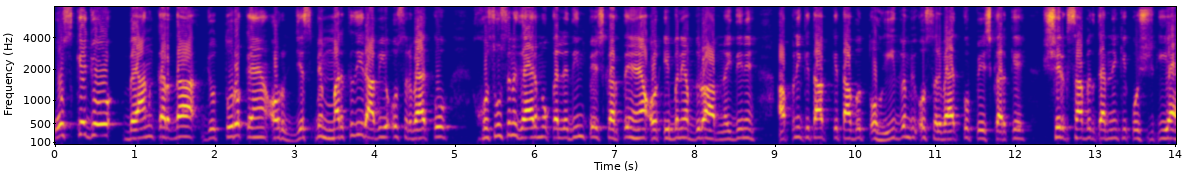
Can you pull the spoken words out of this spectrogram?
उसके जो बयान करदा जो तुर्क हैं और जिसमें मरकजी रावी है उस रवायत को खसूस गैर मुकलदीन पेश करते हैं और इबन अब्दुल्ला हबनैदी ने अपनी किताब किताब तोहीद में भी उस रवायत को पेश करके शिरक साबित करने की कोशिश की है।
